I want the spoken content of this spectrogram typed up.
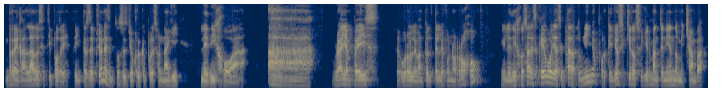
regalado ese tipo de, intercepciones. Entonces yo creo que por eso Nagy le dijo a, a Ryan Pace, seguro levantó el teléfono rojo y le dijo, ¿sabes qué? Voy a sentar a tu niño porque yo sí quiero seguir manteniendo mi chamba.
